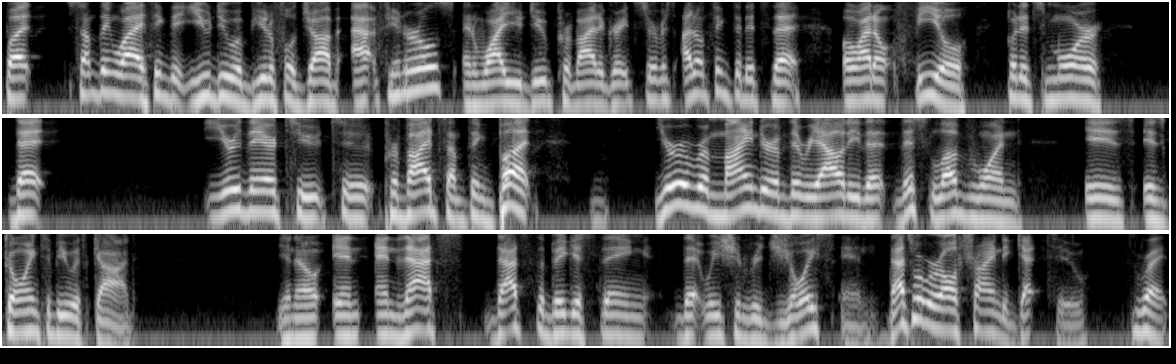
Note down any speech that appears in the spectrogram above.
but something why I think that you do a beautiful job at funerals and why you do provide a great service. I don't think that it's that oh I don't feel, but it's more that you're there to to provide something, but you're a reminder of the reality that this loved one is is going to be with God. You know, and and that's that's the biggest thing that we should rejoice in. That's what we're all trying to get to. Right.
